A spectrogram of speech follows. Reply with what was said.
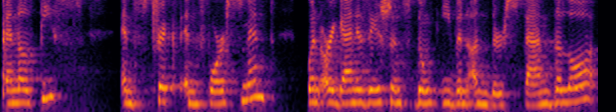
penalties and strict enforcement when organizations don't even understand the law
